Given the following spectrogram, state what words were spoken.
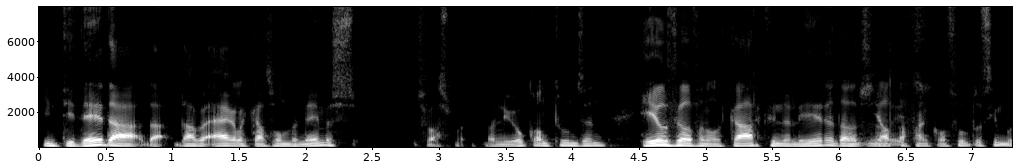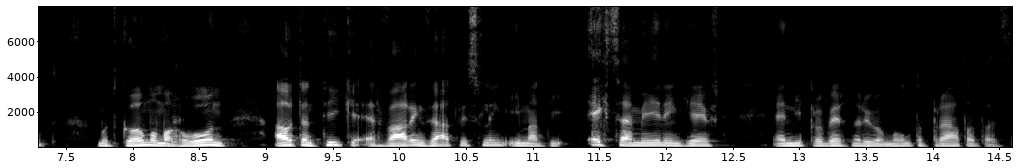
In het idee dat, dat, dat we eigenlijk als ondernemers, zoals we- nu ook aan het doen zijn, heel veel van elkaar kunnen leren. Dat het niet altijd van consultancy moet, moet komen, maar gewoon authentieke ervaringsuitwisseling. Iemand die echt zijn mening geeft en niet probeert naar uw mond te praten. Dat is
